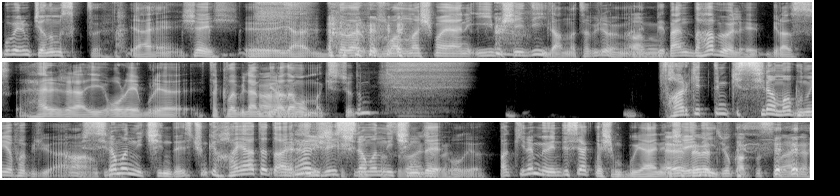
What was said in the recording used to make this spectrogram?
Bu benim canımı sıktı. Yani şey e, yani bu kadar uzmanlaşma yani iyi bir şey değil anlatabiliyor muyum? Yani Anladım. ben daha böyle biraz her ay oraya buraya takılabilen bir Ha. adam olmak istiyordum. Fark ettim ki sinema bunu yapabiliyor abi. Ha, okey. Sinemanın içinde çünkü hayata dair Yani her şey sinemanın içinde oluyor. Bak yine mühendis yaklaşım bu yani Evet şey evet değil. yok haklısın aynen.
